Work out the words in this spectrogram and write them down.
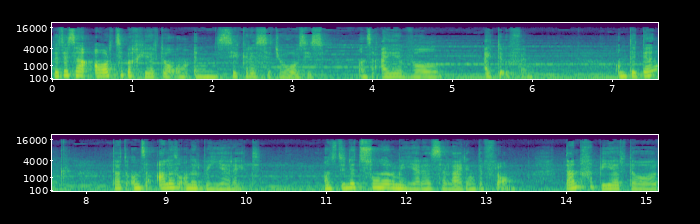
Dit is 'n aardse begeerte om in sekere situasies ons eie wil uit te oefen. Om te dink dat ons alles onder beheer het. Ons doen dit sonder om die Here se leiding te vra dan gebeur daar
